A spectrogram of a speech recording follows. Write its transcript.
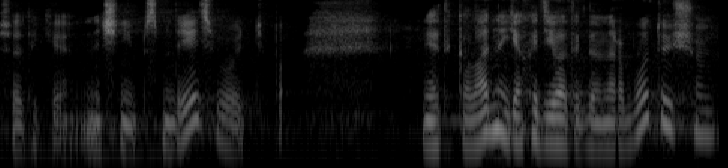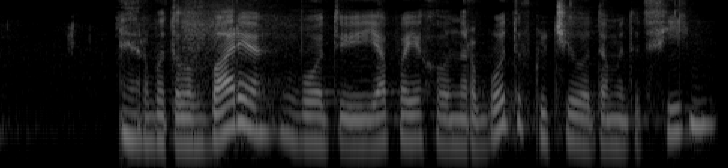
все-таки начни посмотреть его, типа. Я такая, ладно, я ходила тогда на работу еще, я работала в баре, вот, и я поехала на работу, включила там этот фильм,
